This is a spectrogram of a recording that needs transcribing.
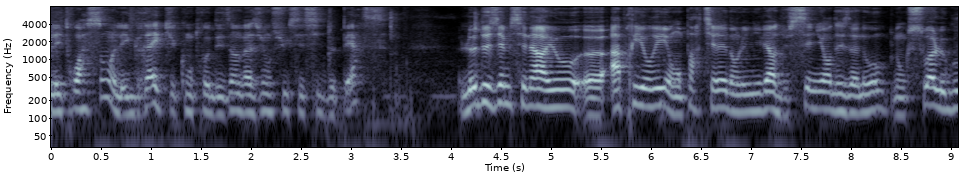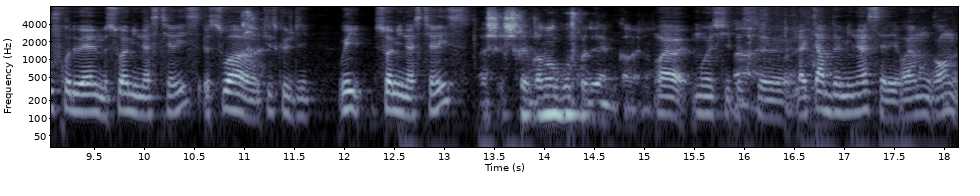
les 300, les Grecs contre des invasions successives de Perses. Le deuxième scénario, euh, a priori, on partirait dans l'univers du Seigneur des Anneaux, donc soit le gouffre de Helm, soit Minas Tirith, euh, soit, euh, qu'est-ce que je dis? Oui, soit Minas Tirith. Ah, je, je serais vraiment gouffre de M quand même. Ouais, ouais, moi aussi, parce que euh, la carte de Minas, elle est vraiment grande.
